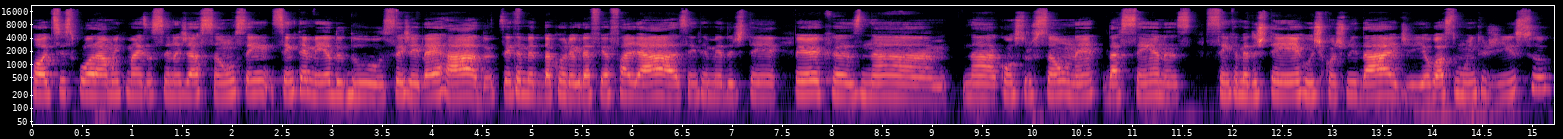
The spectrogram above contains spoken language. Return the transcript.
pode se explorar muito mais as cenas de ação sem, sem ter medo do CGI dar errado, sem ter medo da coreografia falhar, sem ter medo de ter percas na, na construção né, das cenas sem ter medo de ter erros de continuidade. E eu gosto muito disso.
